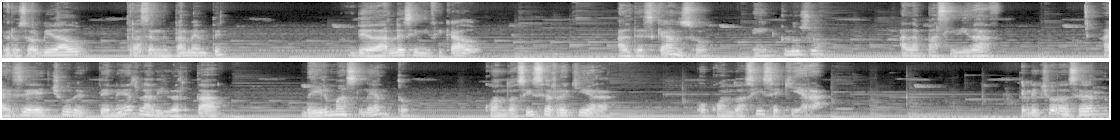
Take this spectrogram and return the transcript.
pero se ha olvidado trascendentalmente de darle significado al descanso e incluso a la pasividad a ese hecho de tener la libertad de ir más lento cuando así se requiera o cuando así se quiera. El hecho de hacer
